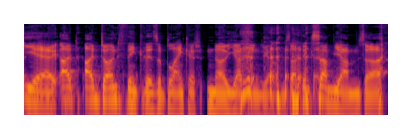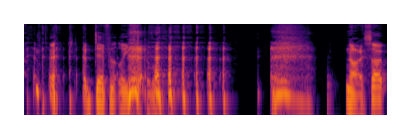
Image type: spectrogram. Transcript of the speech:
yeah, I I don't think there's a blanket no yucking yums. I think some yums are definitely yuckable. No, so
